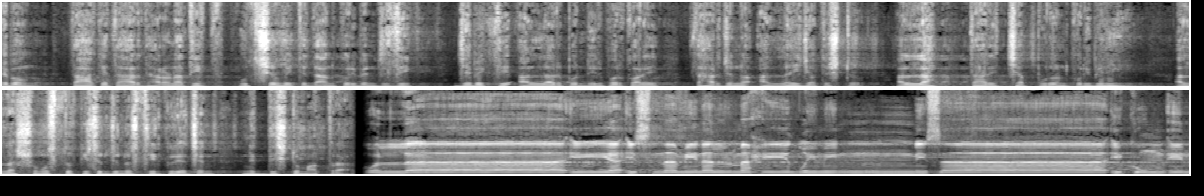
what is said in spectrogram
এবং তাহাকে তাহার ধারণাতীত উৎস হইতে দান করিবেন রিজিক। যে ব্যক্তি আল্লাহর উপর নির্ভর করে, তাহার জন্য আল্লাহই যথেষ্ট। আল্লাহ তাহার ইচ্ছা পূরণ করিবেনই। আল্লাহ সমস্ত কিছুর জন্য স্থির করিয়াছেন নির্দিষ্ট মাত্রা واللائي يئسن من المحيض من نسائكم إن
